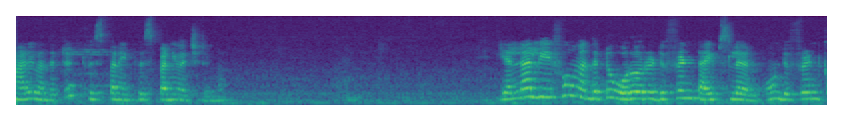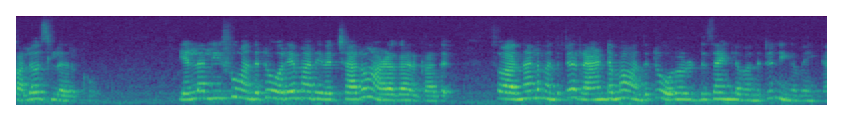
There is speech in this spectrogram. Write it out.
மாதிரி வந்துட்டு ட்விஸ்ட் பண்ணி ட்விஸ்ட் பண்ணி வச்சுடுங்க. எல்லா லீஃபும் வந்துட்டு ஒரு ஒரு டிஃப்ரெண்ட் டைப்ஸில் இருக்கும் டிஃப்ரெண்ட் கலர்ஸில் இருக்கும். எல்லா லீஃபும் வந்துட்டு ஒரே மாதிரி வச்சாலும் அழகாக இருக்காது. ஸோ அதனால வந்துட்டு ரேண்டமாக வந்துட்டு ஒரு ஒரு டிசைனில் வந்துட்டு நீங்கள் வைங்க.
